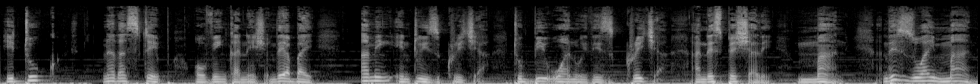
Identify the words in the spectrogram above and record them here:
he took another step of incarnation, thereby coming into his creature to be one with his creature, and especially man. And this is why man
